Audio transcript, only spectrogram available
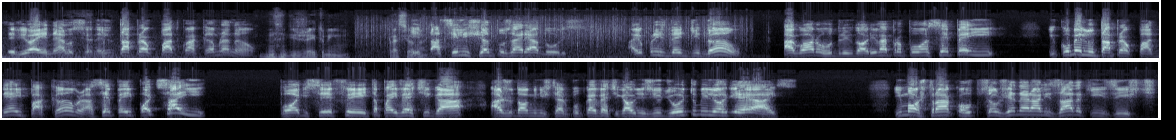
Você viu aí, né, Luciano? Ele não está preocupado com a Câmara, não. De jeito nenhum. Impressionante. Ele está se lixando para os vereadores. Aí o presidente Didão, agora o Rodrigo Dori, vai propor uma CPI. E como ele não está preocupado nem aí para a Câmara, a CPI pode sair pode ser feita para investigar, ajudar o Ministério Público a investigar o desvio de 8 milhões de reais e mostrar a corrupção generalizada que existe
